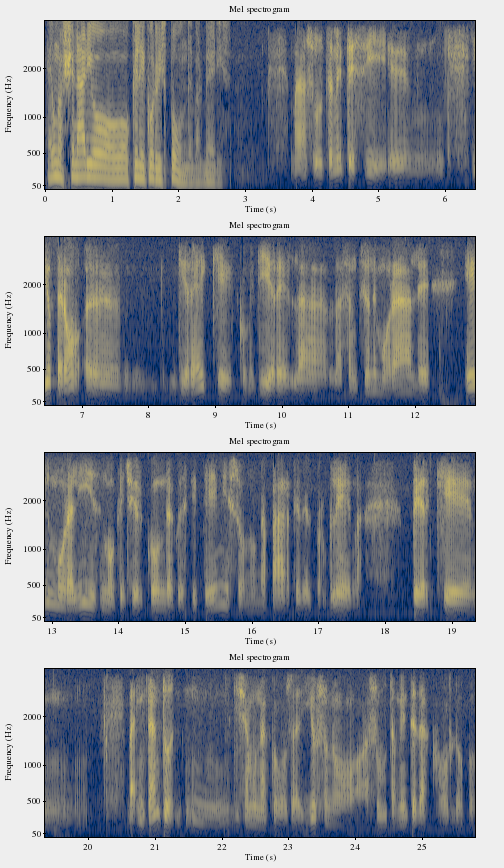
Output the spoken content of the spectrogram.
È uno scenario che le corrisponde, Barberis? Ma assolutamente sì. Ehm, io però eh, direi che come dire, la, la sanzione morale e il moralismo che circonda questi temi sono una parte del problema, perché beh, intanto diciamo una cosa, io sono assolutamente d'accordo con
